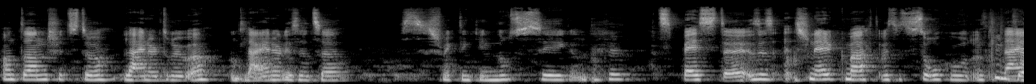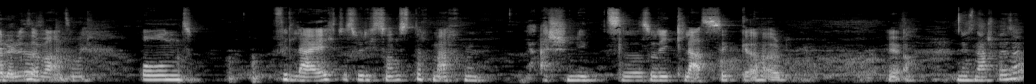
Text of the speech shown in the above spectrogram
und dann schützt du Leinöl drüber. Und Leinöl ist jetzt so, es schmeckt irgendwie nussig und Okay. Das Beste. Es ist schnell gemacht, aber es ist so gut und Klingt sehr Leinöl ist ein Wahnsinn. Und vielleicht, was würde ich sonst noch machen? Ja, ein Schnitzel, so die Klassiker halt. Ja. Und das Nachspeise?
